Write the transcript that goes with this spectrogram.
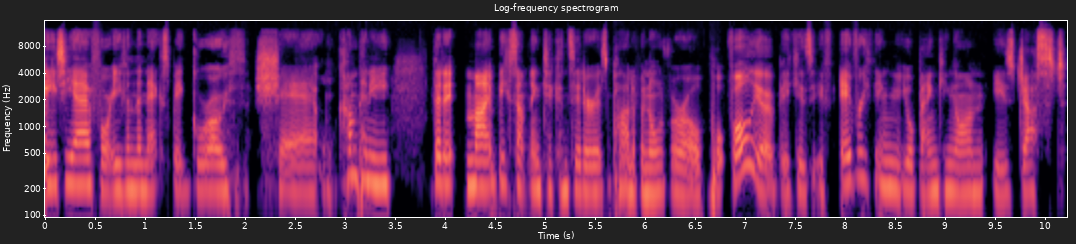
ETF or even the next big growth share or company that it might be something to consider as part of an overall portfolio because if everything you're banking on is just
